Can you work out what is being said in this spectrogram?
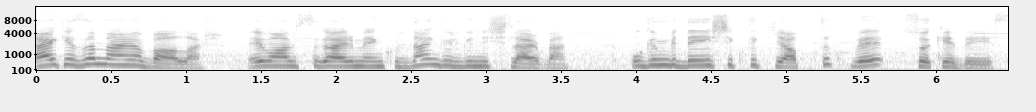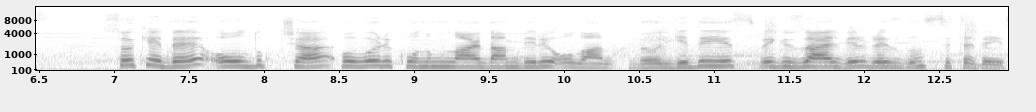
Herkese merhabalar. Ev Abisi Gayrimenkul'den Gülgün İşler ben. Bugün bir değişiklik yaptık ve Söke'deyiz. Söke'de oldukça favori konumlardan biri olan bölgedeyiz ve güzel bir residence sitedeyiz.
